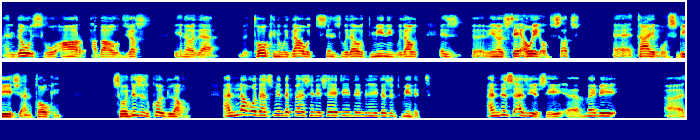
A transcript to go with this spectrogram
and those who are about just you know the, the talking without sense without meaning without is uh, you know stay away of such uh, type of speech and talking so this is called laghu and laghu does mean the person he said it even he doesn't mean it and this as you see uh, maybe uh,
